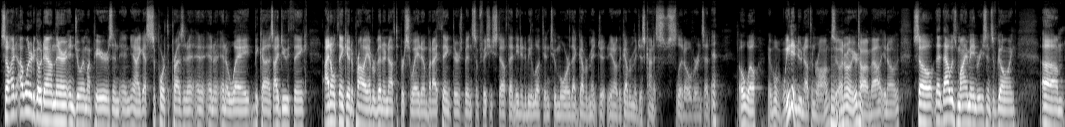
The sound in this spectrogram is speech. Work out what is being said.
So I, I wanted to go down there, enjoy my peers, and, and you know I guess support the president in, in, a, in a way because I do think. I don't think it would probably ever been enough to persuade him, but I think there's been some fishy stuff that needed to be looked into more. That government, you know, the government just kind of slid over and said, eh, oh well, well, we didn't do nothing wrong, so I don't know what you're talking about, you know. So that that was my main reasons of going. Um,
